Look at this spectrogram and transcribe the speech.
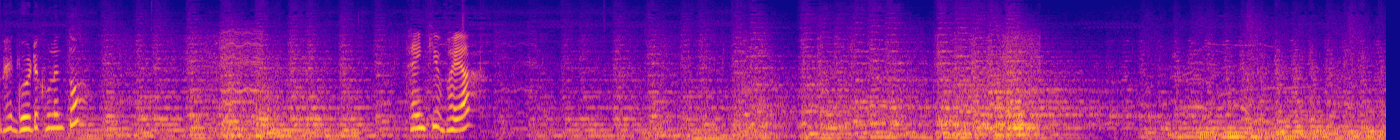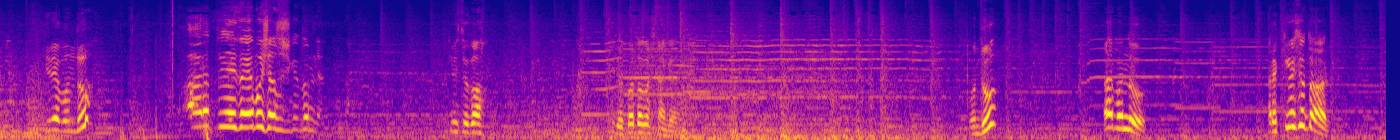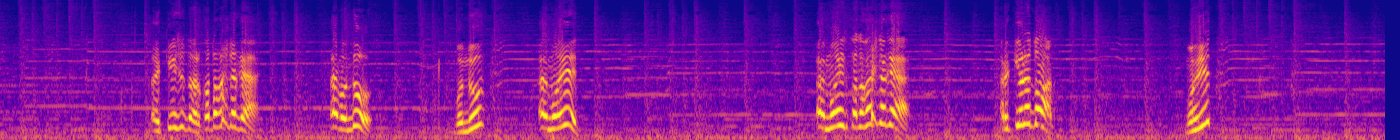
ভাই, ঘড়িটা খুলেন তো। থ্যাংক ইউ ভাইয়া। কিরে বন্ধু? আরে তুই এই জায়গায় বসে আছিস কি তোর কি হয়েছে ক? কি রে, কথা কস না কেন? বন্ধু? এই বন্ধু আরে কি হয়েছে তোর? আরে কি হয়েছে তোর? কস না কেন? এই বন্ধু বন্ধু এই মোহিত। এই মোহিত কথা কস না কেন? আরে কি হলো তোর? মোহিত?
